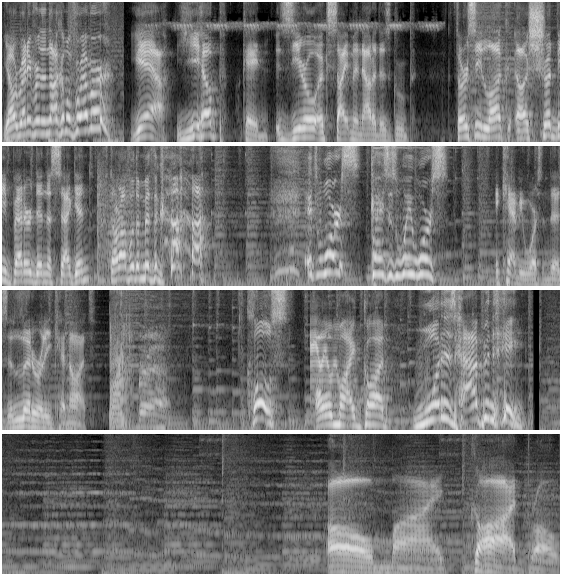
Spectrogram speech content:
Y'all ready for the Nakama Forever? Yeah. Yep. Okay, zero excitement out of this group. Third seed luck uh, should be better than the second. Start off with a mythic. it's worse. Guys, it's way worse. It can't be worse than this. It literally cannot. Close. Oh my god. What is happening? Oh my god, bro.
